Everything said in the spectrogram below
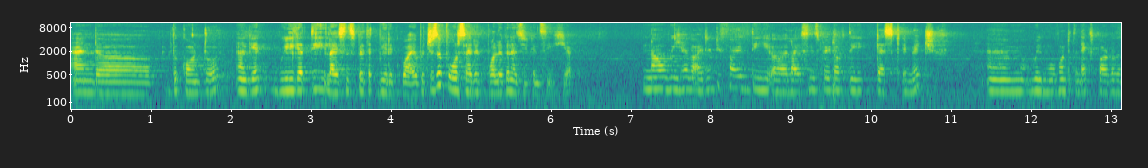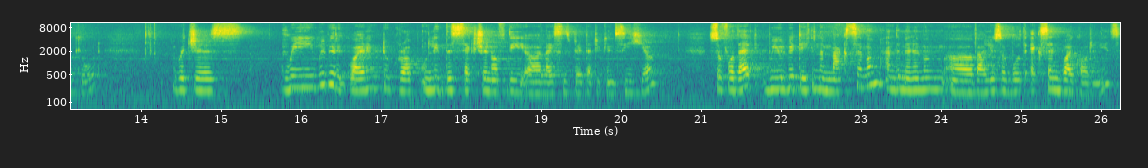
and uh, the contour. Again, we'll get the license plate that we require which is a four-sided polygon as you can see here. Now we have identified the uh, license plate of the test image um, we'll move on to the next part of the code which is we will be requiring to crop only this section of the uh, license plate that you can see here. So for that we will be taking the maximum and the minimum uh, values of both x and y coordinates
